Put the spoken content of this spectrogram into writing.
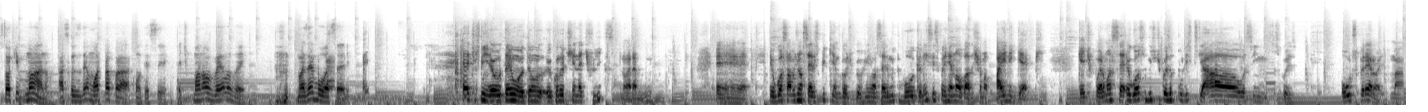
Só que, mano, as coisas demoram pra acontecer. É tipo uma novela, velho. Mas é boa a série. É, tipo assim, eu tenho. Eu tenho eu, quando eu tinha Netflix, que não era minha, é, eu gostava de umas séries pequenas. Igual, tipo, eu vi uma série muito boa que eu nem sei se foi renovada, chama Pine Gap. Que é tipo, era uma série. Eu gosto muito de coisa policial, assim, essas coisas. Ou de super-herói. Mas,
